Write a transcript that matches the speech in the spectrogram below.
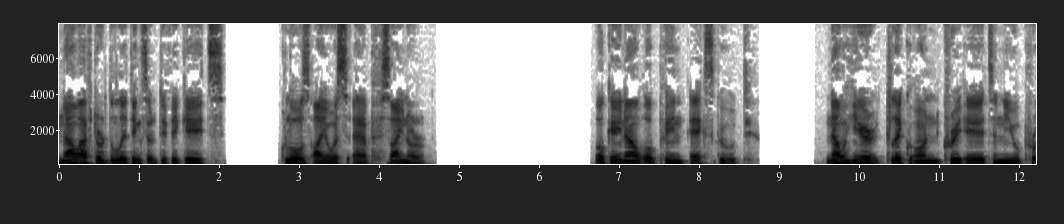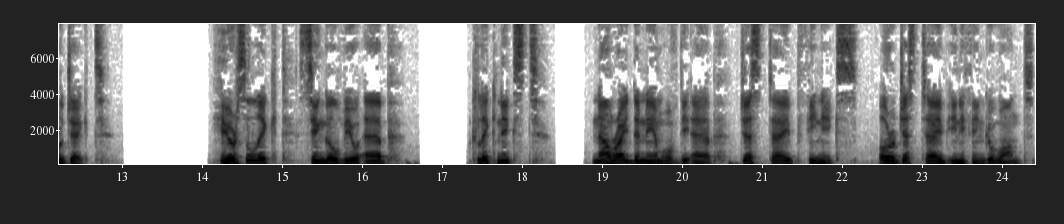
Now after deleting certificates, close iOS app Signer. Okay, now open Xcode. Now here click on create a new project. Here select single view app. Click next. Now write the name of the app. Just type Phoenix or just type anything you want.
